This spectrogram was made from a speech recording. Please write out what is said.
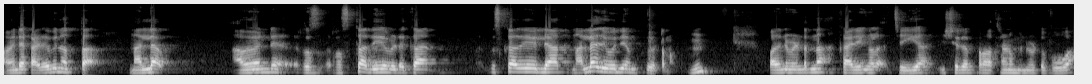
അവന്റെ കഴിവിനൊത്ത നല്ല അവന്റെ റിസ്ക് അധികം എടുക്കാൻ റിസ്ക് അധികം ഇല്ലാത്ത നല്ല ജോലി നമുക്ക് കിട്ടണം. അപ്പോൾ അതിന് വേണ്ടുന്ന കാര്യങ്ങൾ ചെയ്യുക ഈശ്വര പ്രാർത്ഥന മുന്നോട്ട് പോവുക.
